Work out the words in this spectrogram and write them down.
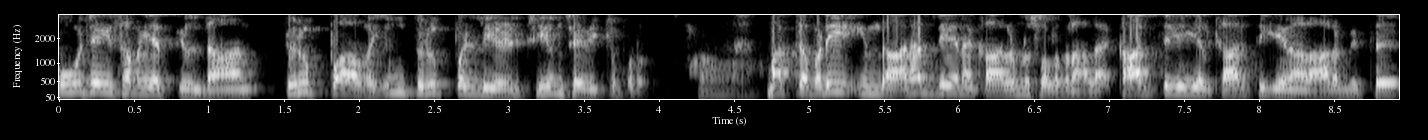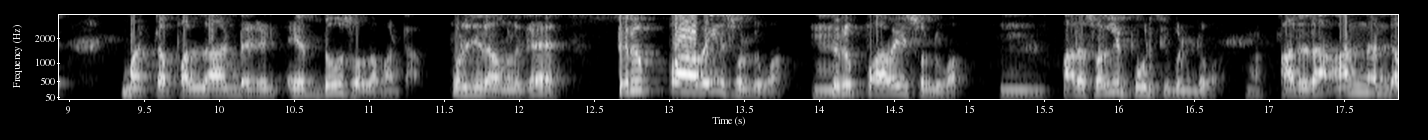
பூஜை சமயத்தில் தான் திருப்பாவையும் திருப்பள்ளி எழுச்சியும் சேவிக்கப்படும். மற்றபடி இந்த அனத்தியன காலம்னு சொல்றதுனால கார்த்திகையில் கார்த்திகை நாள் ஆரம்பித்து மற்ற பல்லாண்டுகள் எதுவும் சொல்ல மாட்டான். புரிஞ்சுதா உங்களுக்கு? திருப்பாவை சொல்லுவான். திருப்பாவை சொல்லுவான். அதை சொல்லி பூர்த்தி பண்ணிடுவான். அதுதான் அந்தந்த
